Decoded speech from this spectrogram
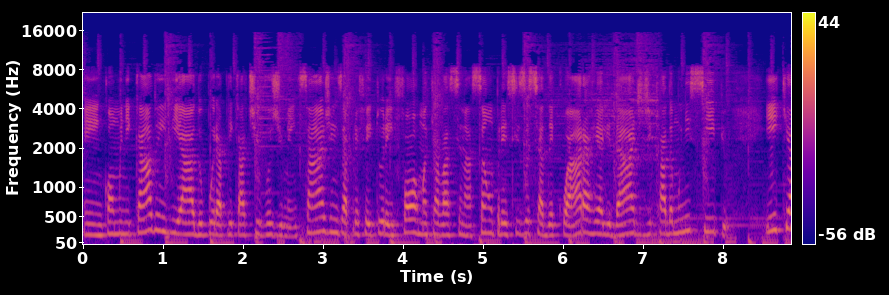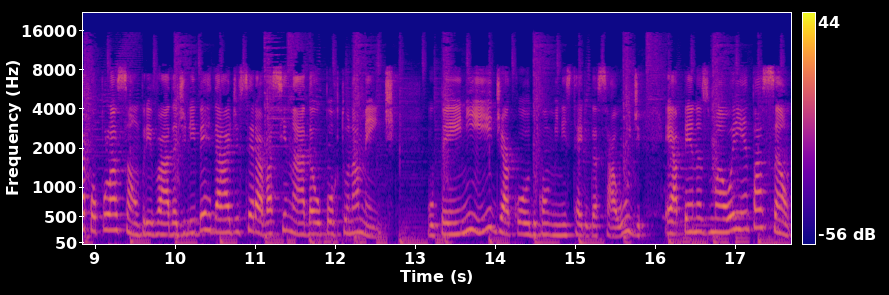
Em comunicado enviado por aplicativos de mensagens, a Prefeitura informa que a vacinação precisa se adequar à realidade de cada município e que a população privada de liberdade será vacinada oportunamente. O PNI, de acordo com o Ministério da Saúde, é apenas uma orientação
